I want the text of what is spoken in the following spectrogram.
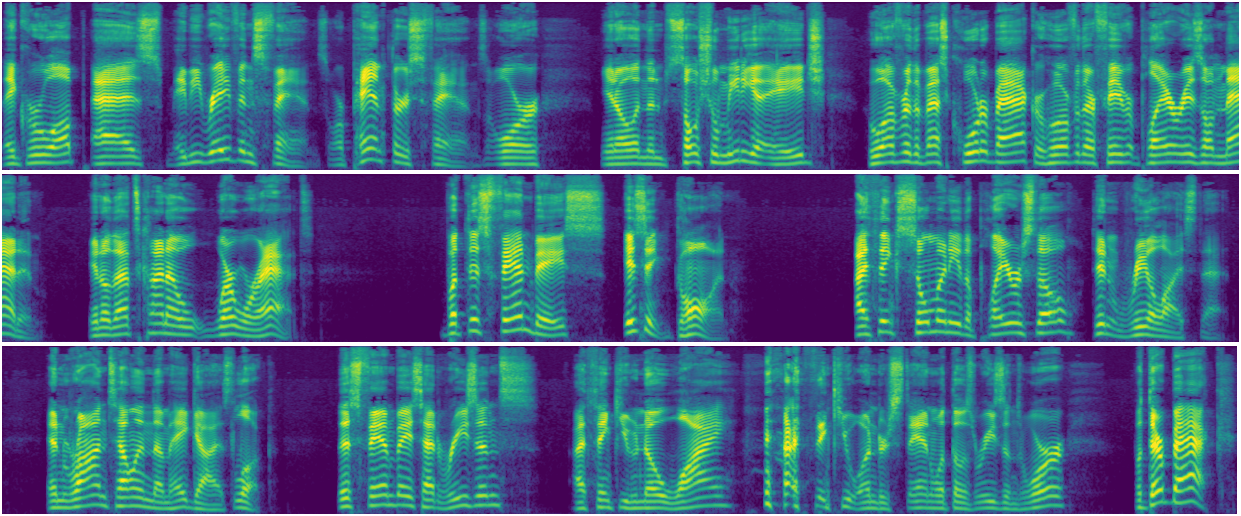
They grew up as maybe Ravens fans or Panthers fans or, you know, in the social media age, whoever the best quarterback or whoever their favorite player is on Madden. You know, that's kind of where we're at. But this fan base isn't gone. I think so many of the players, though, didn't realize that. And Ron telling them, hey, guys, look, this fan base had reasons. I think you know why. I think you understand what those reasons were. But they're back.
